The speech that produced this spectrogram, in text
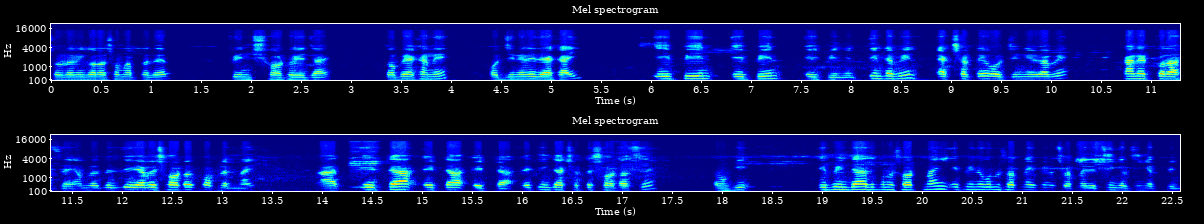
সোল্ডারিং করার সময় আপনাদের পিন শর্ট হয়ে যায়। তবে এখানে অরিজিনালি দেখাই, এই পিন এই পিন এই পিন তিনটা পিন একসাথে অরিজিনাল ভাবে কানেক্ট করা আছে। আমরা যদি এভাবে শর্ট হয় প্রবলেম নাই। আর এটা এটা এটা, এই তিনটা একসাথে শর্ট আছে। এবং কি, এই পিনটা কোনো শর্ট নাই, এই পিনে কোনো শর্ট নাই, এই পিনে শর্ট নাই সিঙ্গেল সিঙ্গেল পিন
